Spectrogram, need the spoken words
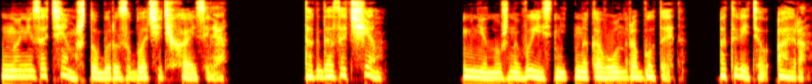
но не за тем, чтобы разоблачить Хайзеля. Тогда зачем? Мне нужно выяснить, на кого он работает, ответил Айрон.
